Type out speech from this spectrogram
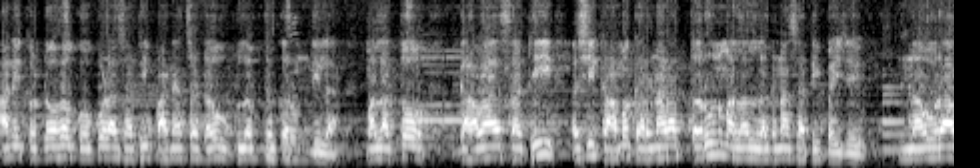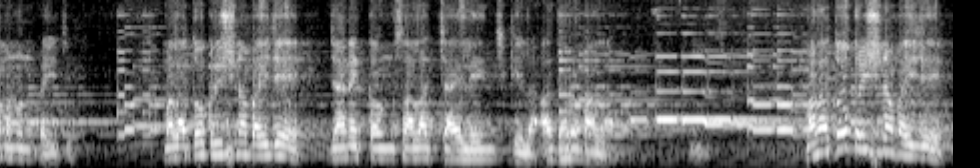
आणि तो डोह गोकुळासाठी पाण्याचा डव उपलब्ध करून दिला. मला तो गावासाठी अशी कामं करणारा तरुण मला लग्नासाठी पाहिजे. नवरा म्हणून पाहिजे. मला तो कृष्ण पाहिजे ज्याने कंसाला चॅलेंज केला अधर्माला. मला तो कृष्ण पाहिजे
